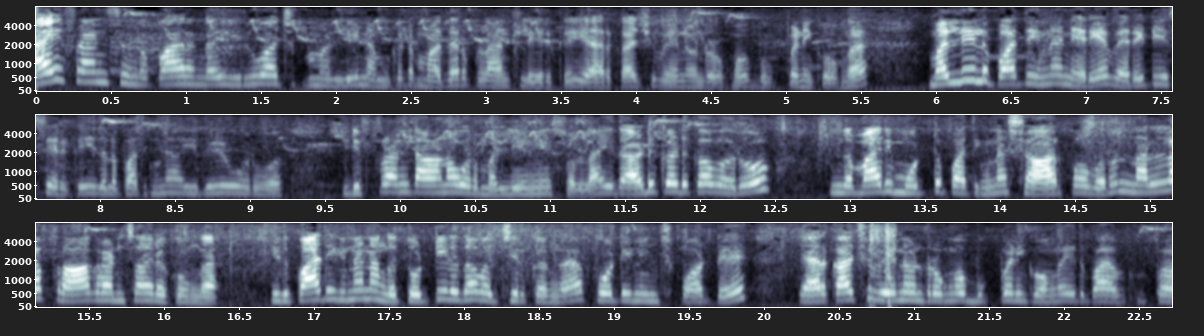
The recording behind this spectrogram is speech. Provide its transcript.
ஹாய் ஃப்ரெண்ட்ஸ் இங்கே பாருங்கள் இருவாச்சி மல்லி நம்மக்கிட்ட மதர் பிளான்ட்டில் இருக்குது யாருக்காச்சும் வேணுன்றவங்க புக் பண்ணிக்கோங்க. மல்லியில் பார்த்தீங்கன்னா நிறைய வெரைட்டிஸ் இருக்குது இதில் பார்த்தீங்கன்னா இதுவே ஒரு டிஃப்ரெண்ட்டான ஒரு மல்லின்னே சொல்லலாம். இது அடுக்கடுக்காக வரும். இந்த மாதிரி மொட்டு பார்த்தீங்கன்னா ஷார்ப்பாக வரும். நல்ல ஃப்ராக்ரன்ஸாக இருக்குங்க. இது பார்த்தீங்கன்னா நாங்கள் தொட்டியில் தான் வச்சுருக்கோங்க. ஃபோர்டீன் இன்ச் பாட்டு யாருக்காச்சும் வேணுன்றவங்க புக் பண்ணிக்கோங்க. இது பா இப்போ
